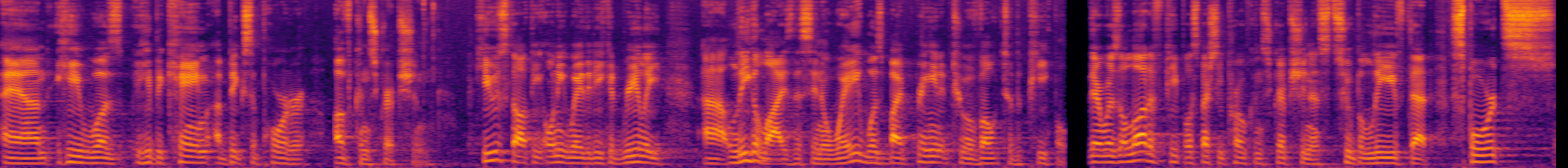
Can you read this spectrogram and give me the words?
and he was he became a big supporter of conscription. Hughes thought the only way that he could really uh, legalize this in a way was by bringing it to a vote to the people. There was a lot of people, especially pro-conscriptionists, who believed that sports,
